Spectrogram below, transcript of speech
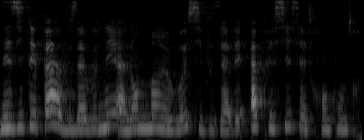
N'hésitez pas à vous abonner à Lendemain Heureux si vous avez apprécié cette rencontre.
